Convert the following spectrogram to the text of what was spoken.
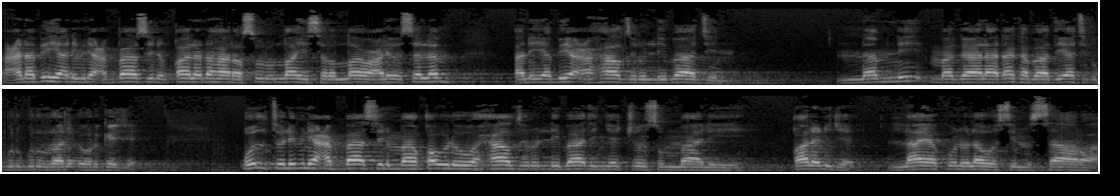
عن أبيه عن ابن عباس قال نهى رسول الله صلى الله عليه وسلم أن يبيع حاضر لباد. نمني مقالا كباديات في غرغر راني أورجيجي قلت لابن عباس ما قوله حاضر لباد جتشون سمالي؟ قال نجي لا يكون له سمسارا.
